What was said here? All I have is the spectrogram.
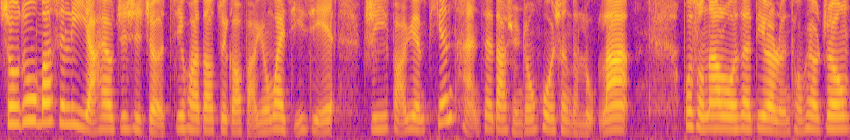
首都巴西利亚还有支持者计划到最高法院外集结，质疑法院偏袒在大选中获胜的。鲁拉，波索纳洛在第二轮投票中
